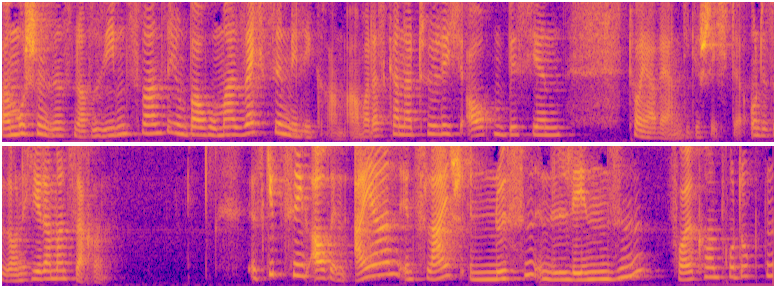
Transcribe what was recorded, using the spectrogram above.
Bei Muscheln sind es noch 27 und bei Hummer 16 Milligramm. Aber das kann natürlich auch ein bisschen teuer werden, die Geschichte. Und es ist auch nicht jedermanns Sache. Es gibt Zink auch in Eiern, in Fleisch, in Nüssen, in Linsen, Vollkornprodukten.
